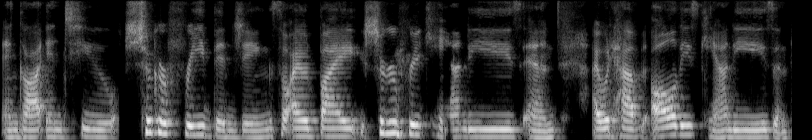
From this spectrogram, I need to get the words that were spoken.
and got into sugar free binging. So I would buy sugar free candies and I would have all these candies. And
